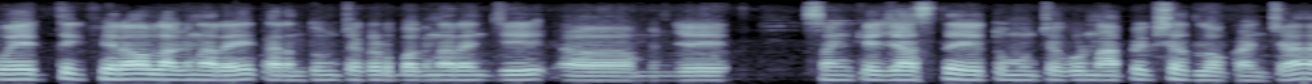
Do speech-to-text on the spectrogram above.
वैयक्तिक फिरावं लागणार आहे कारण तुमच्याकडे बघणाऱ्यांची अं, म्हणजे संख्या जास्त आहे तुमच्याकडून अपेक्षा आहेत लोकांच्या.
